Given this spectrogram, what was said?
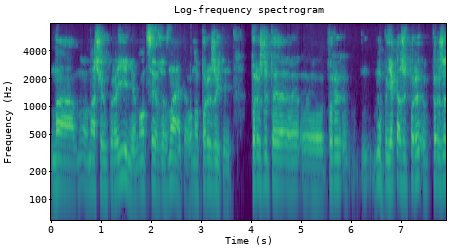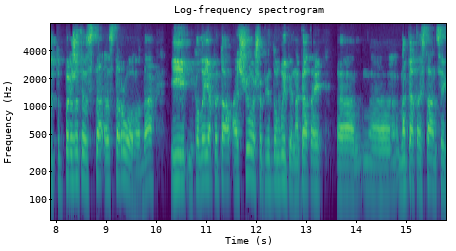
на ну, нашій Україні, ну це вже знаєте, воно пережиті. Пережите, е, е, ну, як кажуть, пере- пережити, пережити ста- старого. Да? І коли я питав, а що, щоб відновити на п'ятій, е, на п'ятій станції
